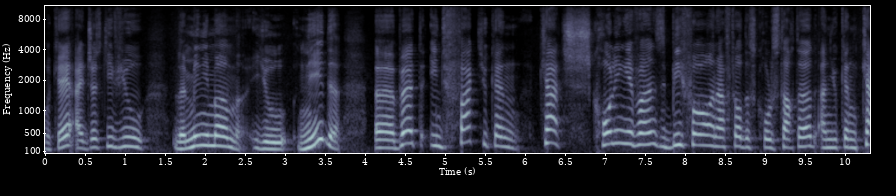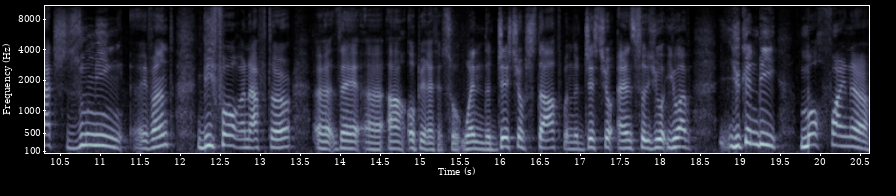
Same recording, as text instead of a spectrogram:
Okay, I just give you the minimum you need. Uh, but in fact, you can catch scrolling events before and after the scroll started and you can catch zooming event before and after uh, they uh, are operated. So when the gesture starts, when the gesture ends, so you, you have, you can be more finer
